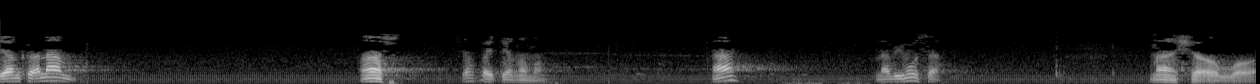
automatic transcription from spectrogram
Yang keenam. Mas, siapa itu yang ngomong? Hah? Nabi Musa. Masya Allah.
